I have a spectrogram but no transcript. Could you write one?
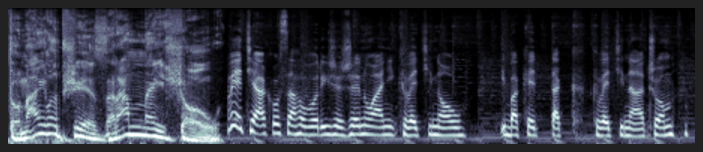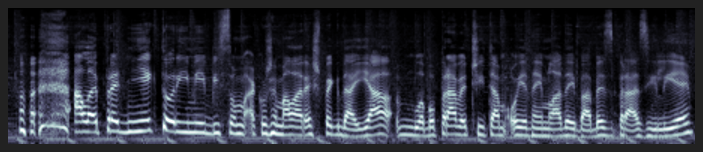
To najlepšie z rannej show. Viete, ako sa hovorí, že ženu ani kvetinou iba keď tak kvetináčom. Ale pred niektorými by som akože mala rešpekt aj ja, lebo práve čítam o jednej mladej babe z Brazílie.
